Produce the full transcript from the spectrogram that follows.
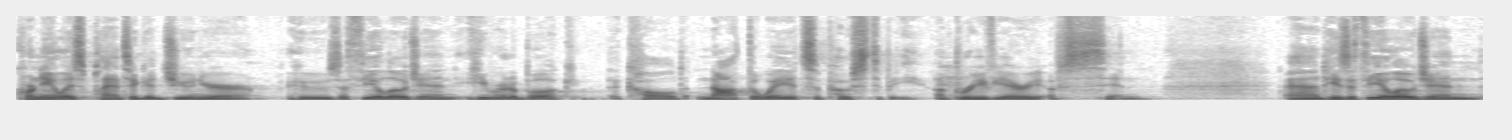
Cornelius Plantinga Jr., who's a theologian, he wrote a book called Not the Way It's Supposed to Be, a breviary of sin. And he's a theologian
